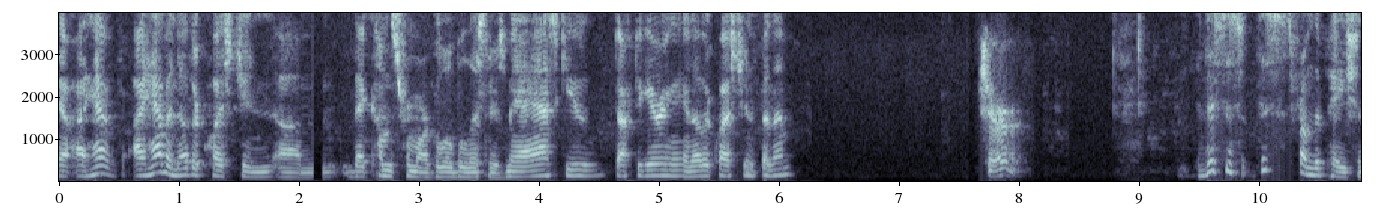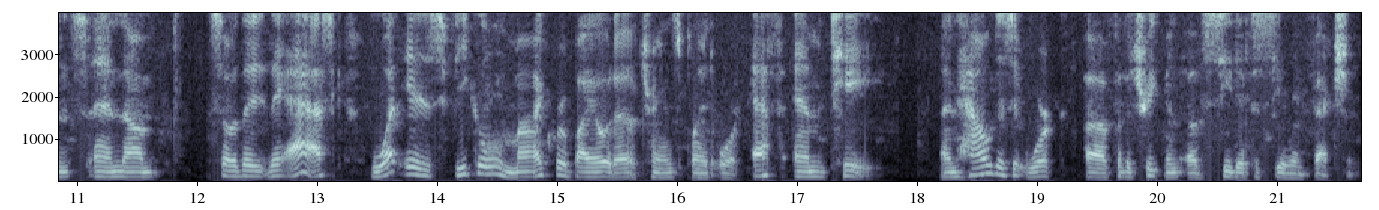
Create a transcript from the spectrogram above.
Now, I have I have another question um, that comes from our global listeners. May I ask you, Dr. Gerding, another question for them? Sure. This is this is from the patients, and um, so they, they ask, what is fecal microbiota transplant or FMT, and how does it work uh, for the treatment of C. difficile infection?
